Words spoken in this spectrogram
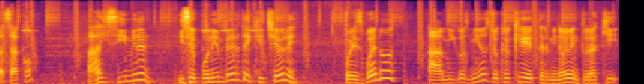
¿La saco? ¡Ay, sí, miren! Y se pone en verde, qué chévere. Pues bueno, amigos míos, yo creo que termino mi aventura aquí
